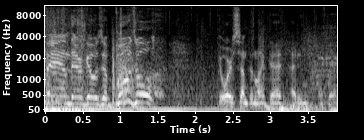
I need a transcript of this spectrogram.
Bam! There goes a boozle! Or something like that. I didn't. Okay.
